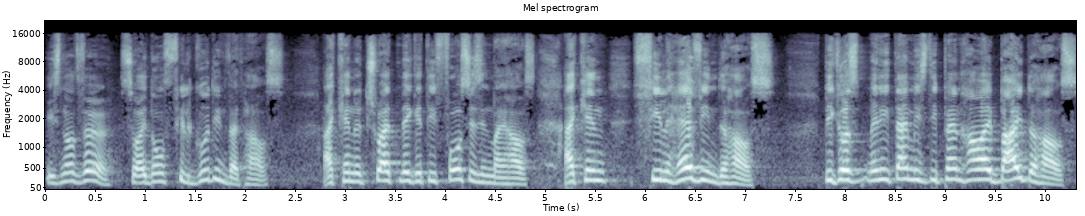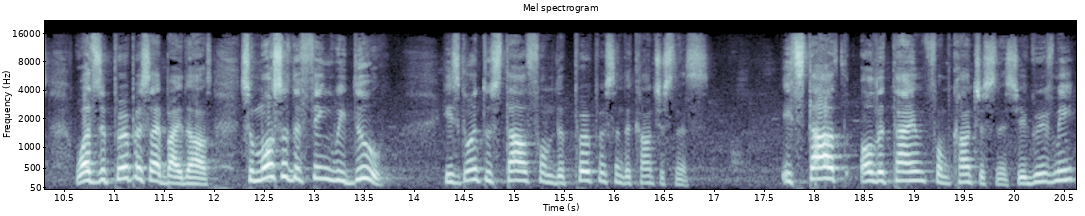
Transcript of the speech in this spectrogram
is not there. So I don't feel good in that house. I can attract negative forces in my house. I can feel heavy in the house. Because many times it depends how I buy the house. What's the purpose I buy the house? So most of the thing we do is going to start from the purpose and the consciousness. It starts all the time from consciousness. You agree with me?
